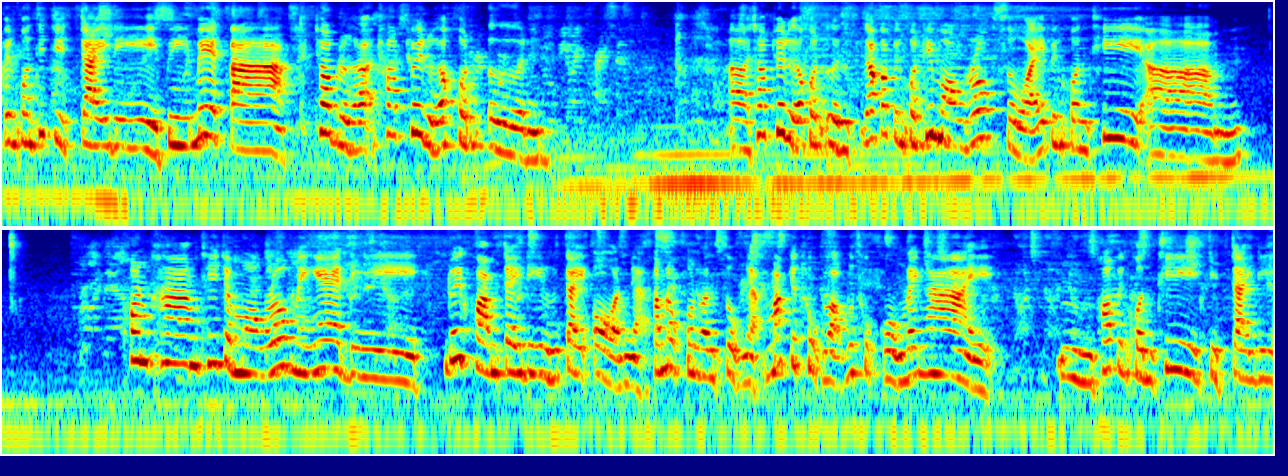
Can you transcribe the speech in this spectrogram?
เป็นคนที่จิตใจดี มีเมตตา ชอบเหลือชอบช่วยเหลือคนอื่นอชอบช่วยเหลือคนอื่น แล้วก็เป็นคนที่มองโลกสวย เป็นคนที่ ค่อนข้างที่จะมองโลกในแง่ดี ด้วยความใจดีหรือใจอ่อนเนี่ยสำหรับคนวันศุกร์เนี่ยมักจะถูกหลอกหรือถูกโกงได้ง่าย อืมเพราะเป็นคนที่จิตใจดี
